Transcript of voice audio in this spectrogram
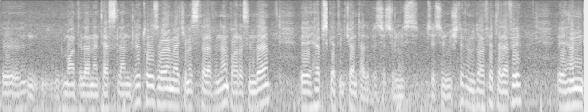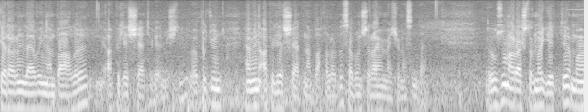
maddələrlə təsdiqləndirilir. Tovuz rayon məhkəməsi tərəfindən barəsində e, həbs qətimkan tədbiri seçilmiş seçilmişdir və müdafiə tərəfi e, həmin qərarın ləğvi ilə bağlı apellyasiya şikayəti vermişdi və bu gün həmin apellyasiya şikayətinə baxılırdı Sabunçu rayon məhkəməsində. E, uzun araşdırma getdi, amma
